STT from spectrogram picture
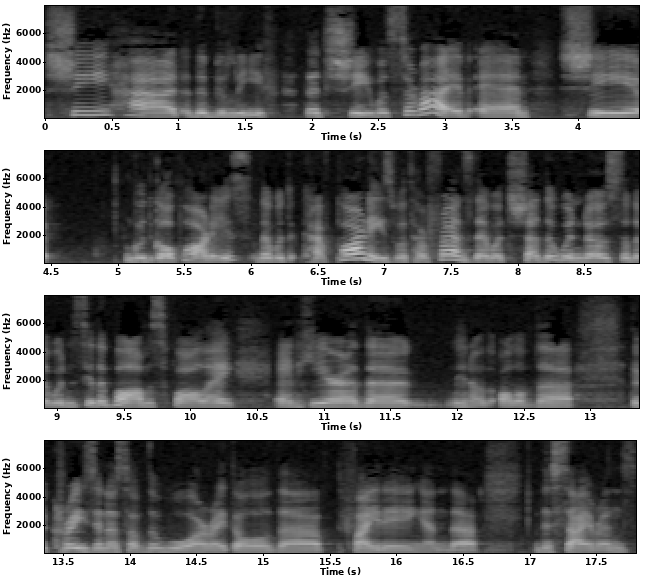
she had the belief that she would survive and she would go parties they would have parties with her friends they would shut the windows so they wouldn't see the bombs falling and hear the you know all of the the craziness of the war right all the fighting and the the sirens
